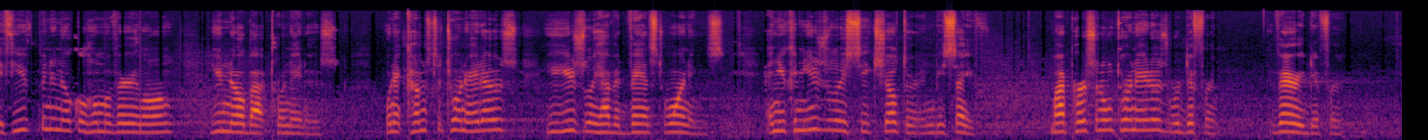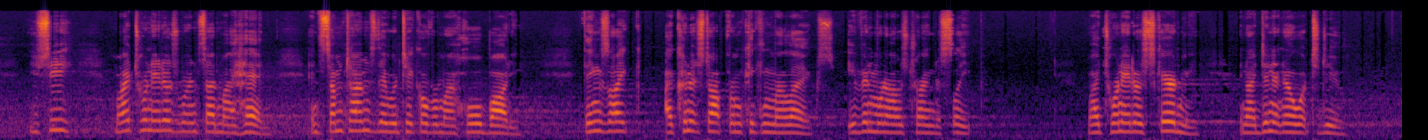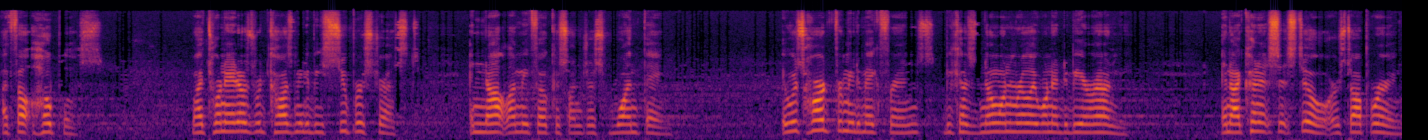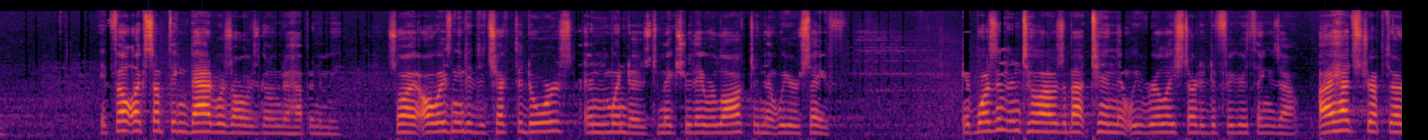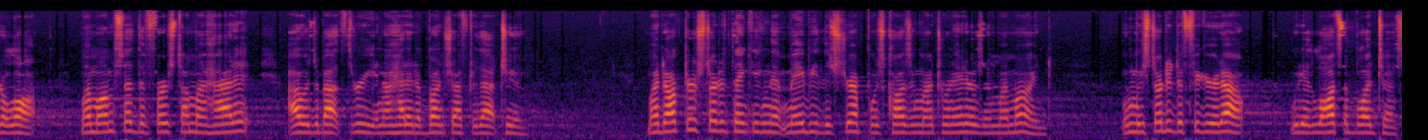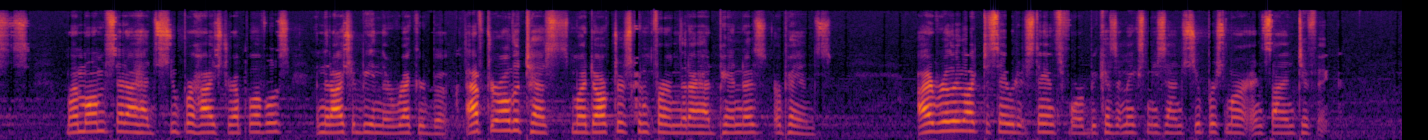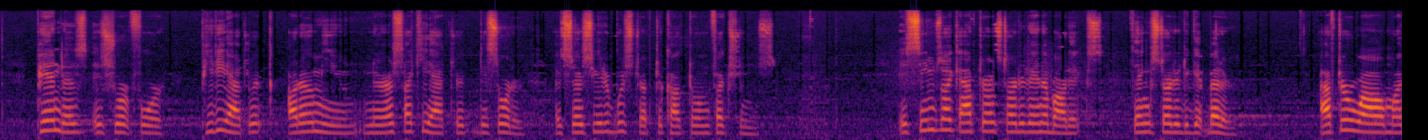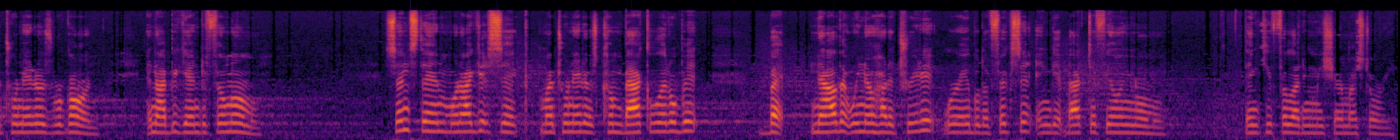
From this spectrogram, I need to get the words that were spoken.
If you've been in Oklahoma very long, you know about tornadoes. When it comes to tornadoes, you usually have advanced warnings, and you can usually seek shelter and be safe. My personal tornadoes were different, very different. You see, my tornadoes were inside my head, and sometimes they would take over my whole body. Things like I couldn't stop from kicking my legs, even when I was trying to sleep. My tornadoes scared me, and I didn't know what to do. I felt hopeless. My tornadoes would cause me to be super stressed and not let me focus on just one thing. It was hard for me to make friends because no one really wanted to be around me, and I couldn't sit still or stop worrying. It felt like something bad was always going to happen to me, so I always needed to check the doors and windows to make sure they were locked and that we were safe. It wasn't until I was about 10 that we really started to figure things out. I had strep throat a lot. My mom said the first time I had it, I was about three, and I had it a bunch after that, too. My doctor started thinking that maybe the strep was causing my tornadoes in my mind. When we started to figure it out, we did lots of blood tests. My mom said I had super high strep levels and that I should be in the record book. After all the tests, my doctors confirmed that I had pandas or PANS. I really like to say what it stands for because it makes me sound super smart and scientific. PANDAS is short for pediatric autoimmune neuropsychiatric disorder associated with streptococcal infections. It seems like after I started antibiotics, things started to get better. After a while, my tornadoes were gone, and I began to feel normal. Since then, when I get sick, my tornadoes come back a little bit, but now that we know how to treat it, we're able to fix it and get back to feeling normal. Thank you for letting me share my story.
